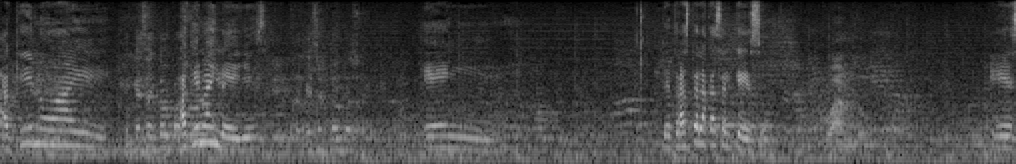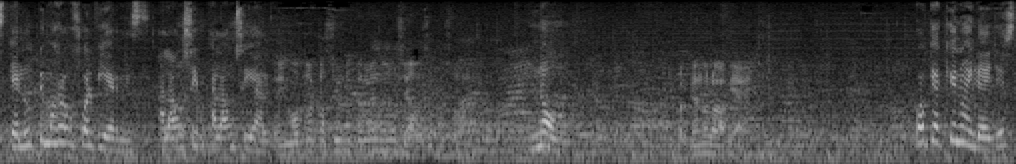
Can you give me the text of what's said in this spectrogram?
Aquí no hay, ¿En qué sector pasó? aquí no hay leyes. ¿En qué sector pasó? En, detrás de la casa del queso. ¿Cuándo? Es, el último robo fue el viernes, a la 11, a la 11 y algo. ¿En otra ocasión usted lo había denunciado a esa persona? No, ¿Y por qué no lo había hecho? porque aquí no hay leyes.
